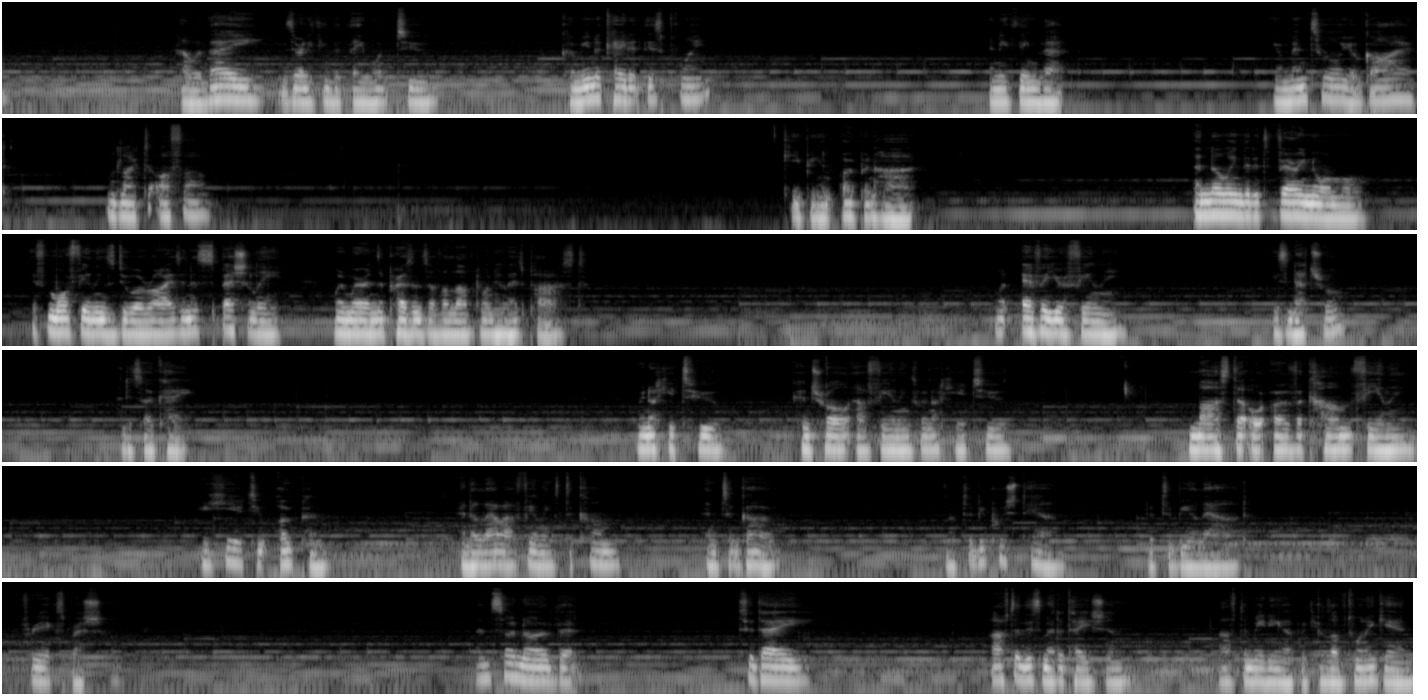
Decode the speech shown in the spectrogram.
How are they? Is there anything that they want to communicate at this point? anything that your mentor, your guide would like to offer. Keeping an open heart and knowing that it's very normal if more feelings do arise, and especially when we're in the presence of a loved one who has passed. Whatever you're feeling, is natural and it's okay. We're not here to control our feelings, we're not here to master or overcome feeling. We're here to open and allow our feelings to come and to go, not to be pushed down, but to be allowed free expression. And so know that today, after this meditation, after meeting up with your loved one again,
